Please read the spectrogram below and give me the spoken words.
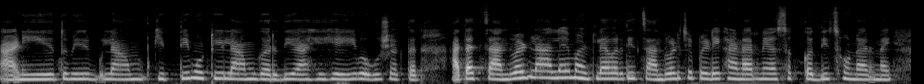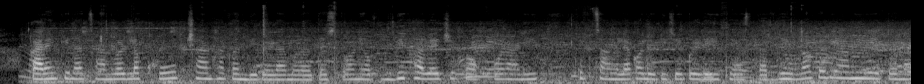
आणि तुम्ही लांब किती मोठी लांब गर्दी आहे हेही बघू शकतात. आता चांदवडला आलं आहे म्हटल्यावरती चांदवडचे पेढे खाणार नाही असं कधीच होणार नाही. कारण की ना चांदवडला खूप छान हा कंदी पेढा मिळत असतो आणि अगदी खव्याची प्रॉपर आणि खूप चांगल्या क्वालिटीचे पेढे इथे असतात. जेव्हा कधी आम्ही येतो ना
